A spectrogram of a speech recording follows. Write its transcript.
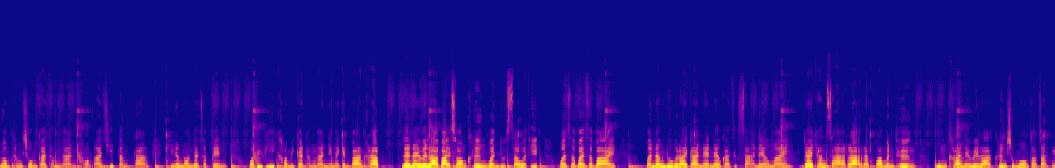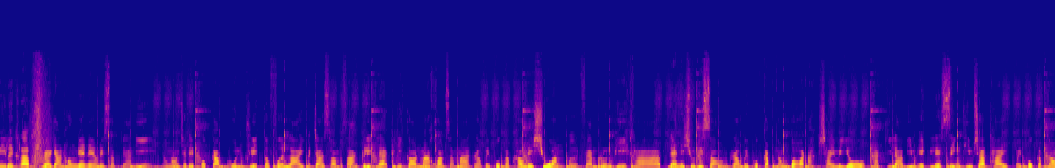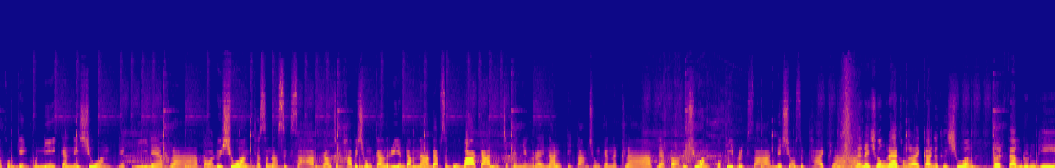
รวมทั้งชมการทำงานของอาชีพต่างๆ ที่น้องๆอยากจะเป็นว่าพี่ๆเขามีการทำงานยังไงกันบ้างครับ และในเวลาบ่ายสองครึ่งวันหยุดเสาร์อาทิตย์ วันสบายๆมานั่งดูรายการแนะแนวการศึกษาแนวใหม่ ได้ทั้งสาระและความบันเทิง คุ้มค่าในเวลาครึ่งชั่วโมงต่อจากนี้เลยครับ รายการห้องแนะแนวในสัปดาห์นี้ น้องๆ จะได้พบกับคุณคริสโตเฟอร์ไลท์อาจารย์สอนภาษาอังกฤษและพิธีกรมากความสามารถเราไปพบกับเขาในช่วง เปิดแฟ้มรุ่นพี่ครับ และในช่วงที่ 2 เราไปพบกับน้องบอสอักชัยมโย นักกีฬาบีมเอ็กเลสซิ่งทีมชาติไทย ไปพบกับน้องคนเก่งคนนี้กันในช่วง เด็กมีแนวครับ ต่อด้วยช่วงทัศนศึกษา เราจะพาไปชมการเรียนดำน้ำแบบสกูบ้ากัน จะเป็นอย่างไรนั้นติดตามชมกันนะครับ และต่อด้วยช่วงพบที่ปรึกษาในช่วงสุดท้ายครับ และในช่วงแรกของรายการก็คือช่วงเปิดแฟ้มรุ่นพี่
